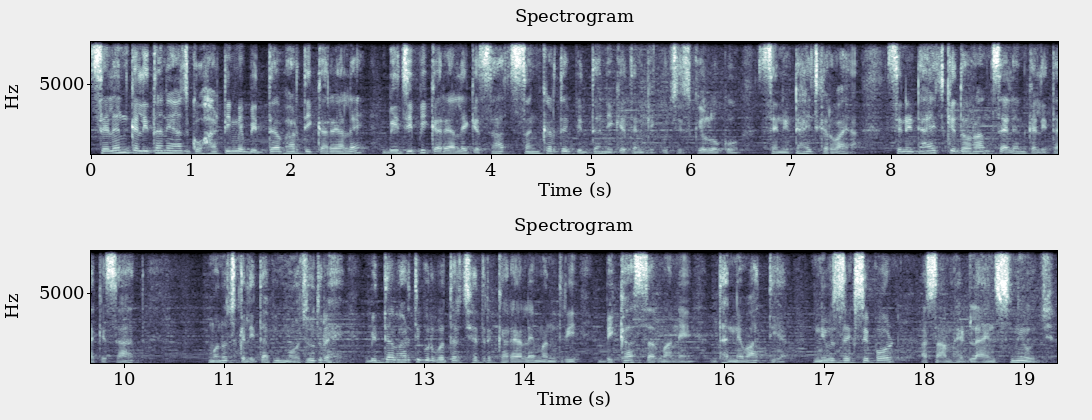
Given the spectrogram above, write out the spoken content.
सेलन कलिता ने आज गुवाहाटी में विद्या भारती कार्यालय, बीजेपी कार्यालय के साथ शंकरदेव विद्या निकेतन के कुछ स्कूलों को सैनिटाइज करवाया। सैनिटाइज के दौरान सेलन कलिता के साथ मनोज कलिता भी मौजूद रहे। विद्या भारती पूर्वोत्तर क्षेत्र कार्यालय मंत्री विकास शर्मा ने धन्यवाद दिया। News desk report, Assam headlines news.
